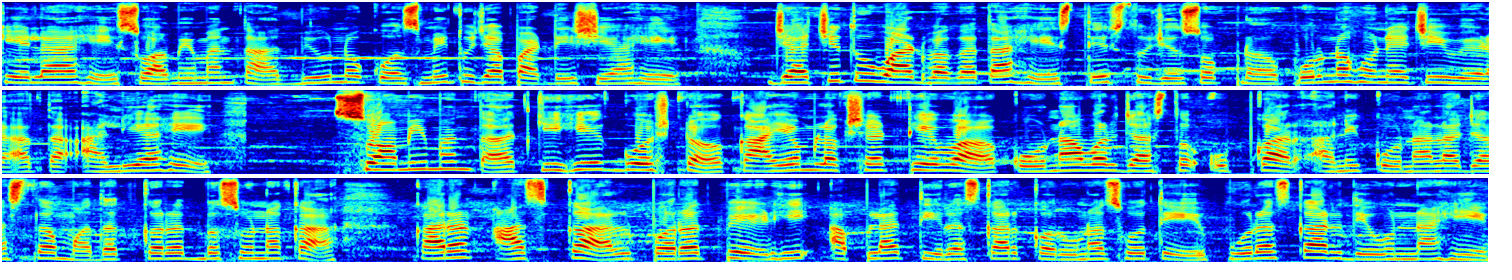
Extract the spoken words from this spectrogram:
केला आहे स्वामी म्हणतात भिऊ नकोस मी तुझ्या पाठीशी आहे. ज्याची तू वाट बघत आहेस तेच तुझे स्वप्न पूर्ण होण्याची वेळ आता आली आहे. स्वामी म्हणतात की ही गोष्ट कायम लक्षात ठेवा कोणावर जास्त उपकार आणि कोणाला जास्त मदत करत बसू नका. कारण आजकाल परतफेड ही आपला तिरस्कार करूनच होते पुरस्कार देऊन नाही.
